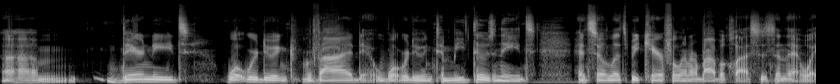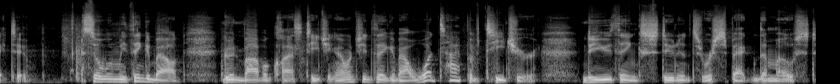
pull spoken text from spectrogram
um, their needs, what we're doing to provide, what we're doing to meet those needs. And so let's be careful in our Bible classes in that way too. So, when we think about good Bible class teaching, I want you to think about what type of teacher do you think students respect the most?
